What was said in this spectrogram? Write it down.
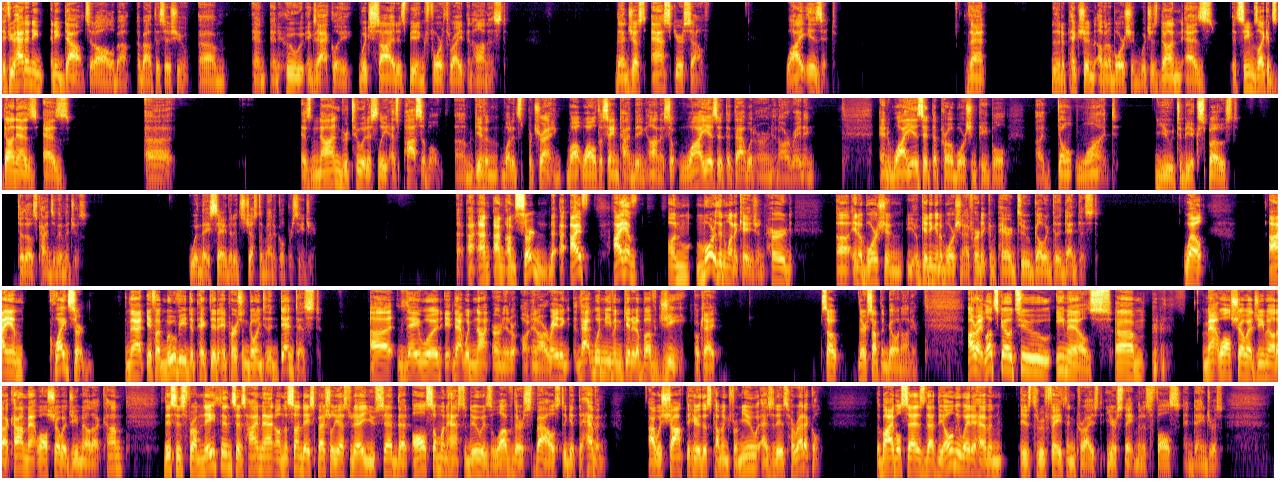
if you had any any doubts at all about about this issue, um, and and who exactly, which side is being forthright and honest, then just ask yourself, why is it that the depiction of an abortion, which is done as it seems like it's done as as uh, as non-gratuitously as possible, um, given what it's portraying, while, while at the same time being honest. So why is it that that would earn an R rating? And why is it that pro-abortion people uh, don't want you to be exposed to those kinds of images when they say that it's just a medical procedure? I, I'm, I'm, I'm certain that I've I have on more than one occasion heard uh, an abortion, you know, getting an abortion, I've heard it compared to going to the dentist. Well, I am quite certain that if a movie depicted a person going to the dentist, uh, they would it, that would not earn it in our rating. That wouldn't even get it above G. Okay, so there's something going on here. All right, let's go to emails. Um, MattWalshShow at gmail.com. MattWalshShow at gmail.com. This is from Nathan. Says, Hi, Matt. On the Sunday special yesterday, you said that all someone has to do is love their spouse to get to heaven. I was shocked to hear this coming from you, as it is heretical. The Bible says that the only way to heaven is through faith in Christ. Your statement is false and dangerous.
